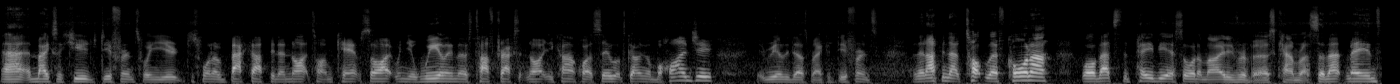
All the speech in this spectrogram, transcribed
Uh, it makes a huge difference when you just want to back up in a nighttime campsite, when you're wheeling those tough tracks at night and you can't quite see what's going on behind you. It really does make a difference. And then up in that top left corner, well, that's the PVS Automotive reverse camera. So that means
